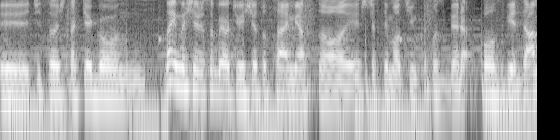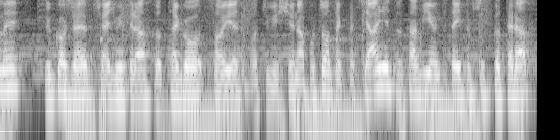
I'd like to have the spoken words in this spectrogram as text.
yy, czy coś takiego. No i myślę, że sobie oczywiście to całe miasto jeszcze w tym odcinku pozbiera, pozwiedzamy, tylko że przejdźmy teraz do tego, co jest oczywiście na początek. Specjalnie zostawiłem tutaj to wszystko teraz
